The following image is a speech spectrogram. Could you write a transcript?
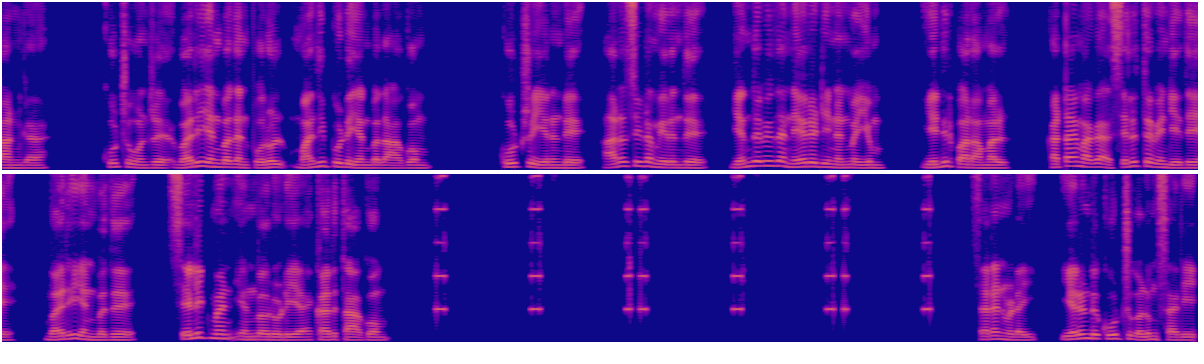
காண்க. கூற்று ஒன்று வரி என்பதன் பொருள் மதிப்பீடு என்பதாகும். கூற்று இரண்டு அரசிடமிருந்து எந்தவித நேரடி நன்மையும் எதிர்பாராமல் கட்டாயமாக செலுத்த வேண்டியது வரி என்பது செலிக்மென் என்பவருடைய கருத்தாகும். சரண்விடை இரண்டு கூற்றுகளும் சரி.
